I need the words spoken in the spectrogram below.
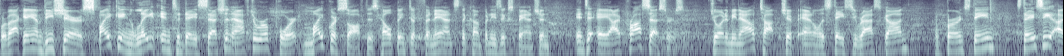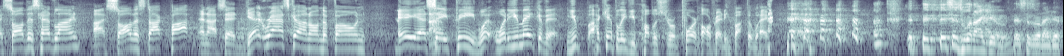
We're back. AMD shares spiking late in today's session after a report Microsoft is helping to finance the company's expansion into AI processors. Joining me now, top chip analyst Stacy Rasgon of Bernstein. Stacy, I saw this headline, I saw the stock pop, and I said, get Rasgon on the phone ASAP. What, what do you make of it? You, I can't believe you published a report already, by the way. this, this is what I do. This is what I do.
